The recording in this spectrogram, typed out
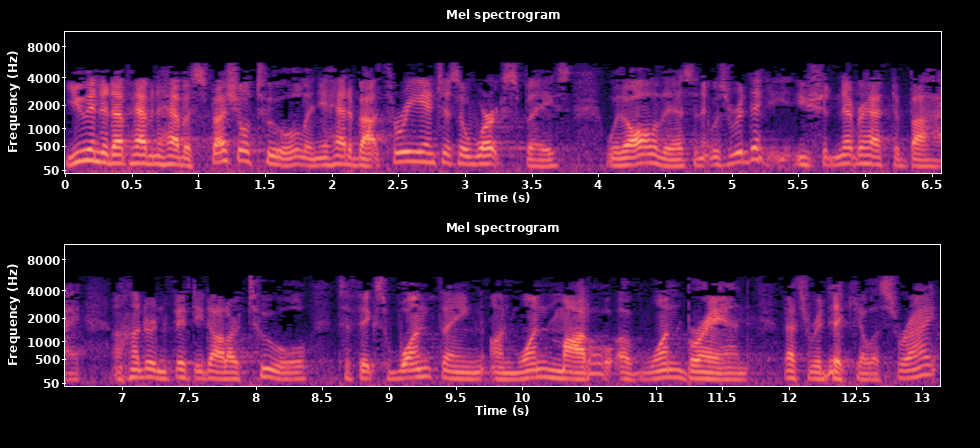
you ended up having to have a special tool, and you had about three inches of workspace with all of this, and it was ridiculous. You should never have to buy a $150 tool to fix one thing on one model of one brand. That's ridiculous, right?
